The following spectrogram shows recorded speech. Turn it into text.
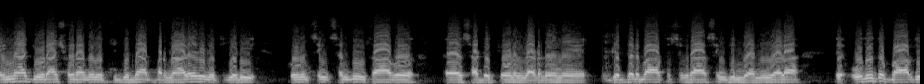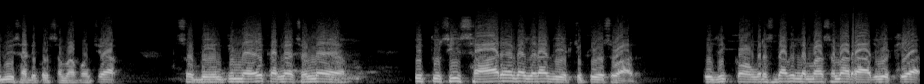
ਇੰਨਾ ਜੋਰਾਂ ਸ਼ੋਰਾਂ ਦੇ ਵਿੱਚ, ਜਿੱਦਾਂ ਬਰਨਾਲੇ ਦੇ ਵਿੱਚ ਜਿਹੜੀ ਗੋਬਿੰਦ ਸਿੰਘ ਸੰਧੂ ਸਾਹਿਬ ਸਾਡੇ ਚੋਣ ਲੜ ਰਹੇ ਨੇ, ਗਿੱਦੜਬਾਹ ਤੋਂ ਸਿਗਰਾਜ ਸਿੰਘ ਜੀ ਨਿਆਨੀ ਵਾਲਾ ਤੇ ਉਹਦੇ ਤੋਂ ਬਾਵਜੂਦ ਵੀ ਸਾਡੇ ਕੋਲ ਸਮਾਂ ਪਹੁੰਚਿਆ। ਸੋ ਬੇਨਤੀ ਮੈਂ ਇਹ ਕਰਨਾ ਚਾਹੁੰਦਾ ਆ ਕਿ ਤੁਸੀਂ ਸਾਰਿਆਂ ਦਾ ਜਿਹੜਾ ਵੇਖ ਚੁੱਕੇ ਹੋ ਸਵਾਦ ਤੁਸੀਂ ਕਾਂਗਰਸ ਦਾ ਵੀ ਲੰਮਾ ਸਮਾਂ ਰਾਜ ਵੇਖਿਆ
